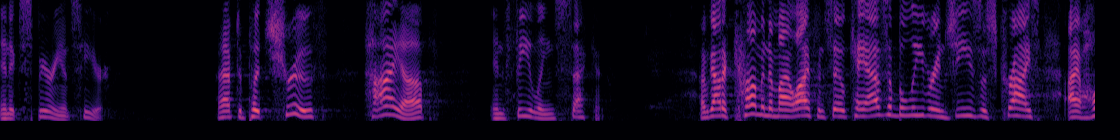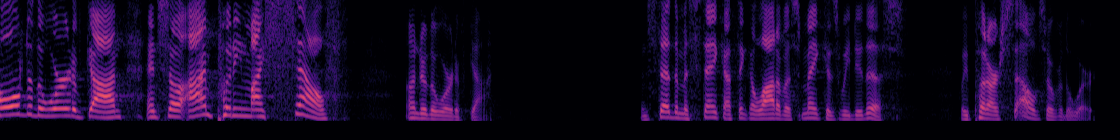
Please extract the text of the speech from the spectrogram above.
and experience here. I have to put truth high up and feelings second. I've got to come into my life and say, okay, as a believer in Jesus Christ, I hold to the Word of God, and so I'm putting myself under the Word of God. Instead, the mistake I think a lot of us make is we do this we put ourselves over the word.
